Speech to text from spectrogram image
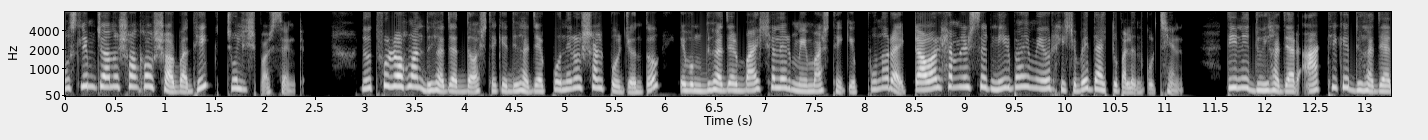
মুসলিম জনসংখ্যাও সর্বাধিক, চল্লিশ পার্সেন্ট। লুৎফুর রহমান দুই হাজার দশ থেকে দুই হাজার পনেরো সাল পর্যন্ত এবং দুই হাজার বাইশ সালের মে মাস থেকে পুনরায় টাওয়ার হ্যামলেটসের নির্বাহী মেয়র হিসেবে দায়িত্ব পালন করছেন। তিনি দুই হাজার আট থেকে দুই হাজার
